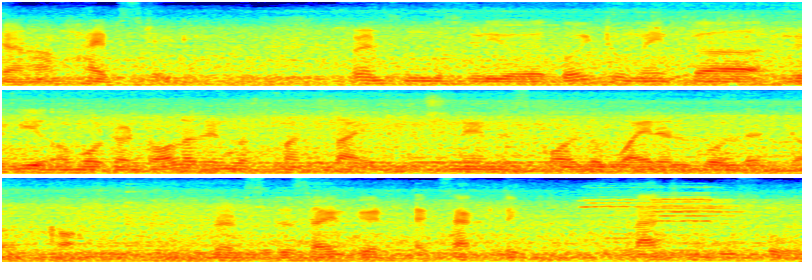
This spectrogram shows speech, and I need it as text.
channel Hyips Daily. Friends, in this video we are going to make a review about a dollar investment site which name is called viralgolden.com. Friends, the site get exactly launched before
